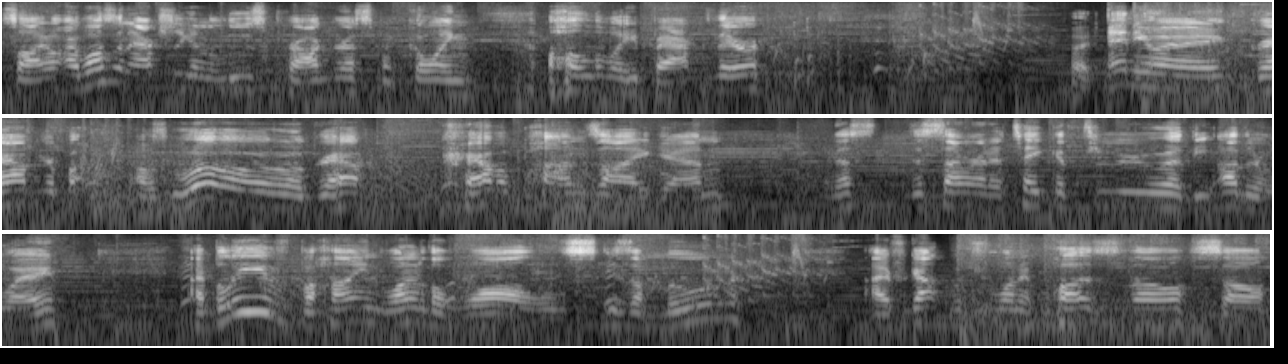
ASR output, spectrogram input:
so I, I wasn't actually going to lose progress by going all the way back there. But anyway, grab your... I was... Whoa! Grab, grab a Banzai again. And this, this time we're to take it through uh, the other way. I believe behind one of the walls is a moon. I forgot which one it was, though, so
